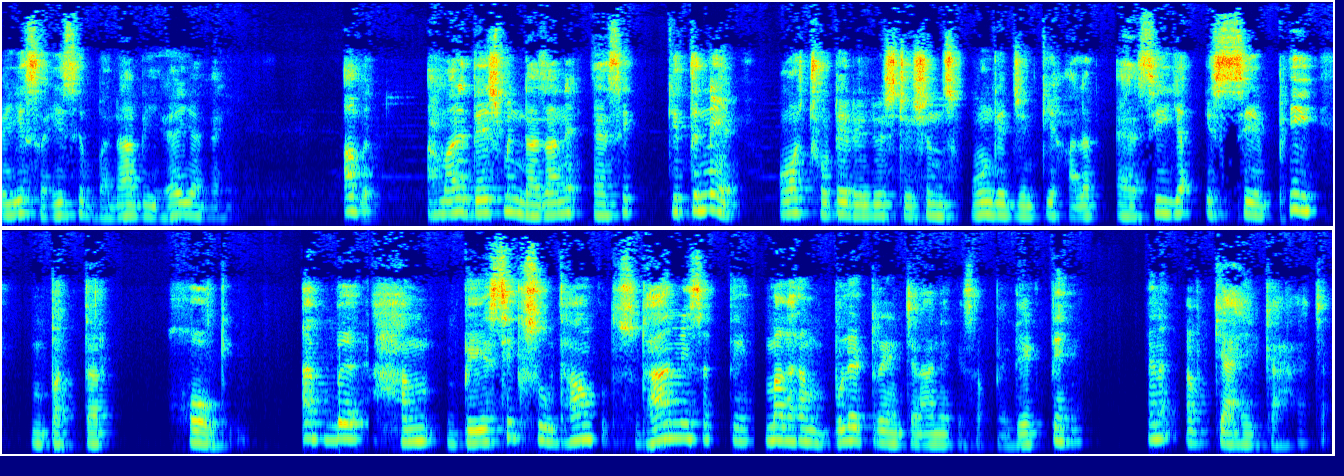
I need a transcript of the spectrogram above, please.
या ये सही से बना भी है या नहीं। अब हमारे देश में न जाने ऐसे कितने और छोटे रेलवे स्टेशन होंगे जिनकी हालत ऐसी या इससे भी बदतर होगी। अब हम बेसिक सुविधाओं को तो सुधार नहीं सकते, मगर हम बुलेट ट्रेन चलाने के सपने देखते हैं, है ना? अब क्या ही कहा जाए।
